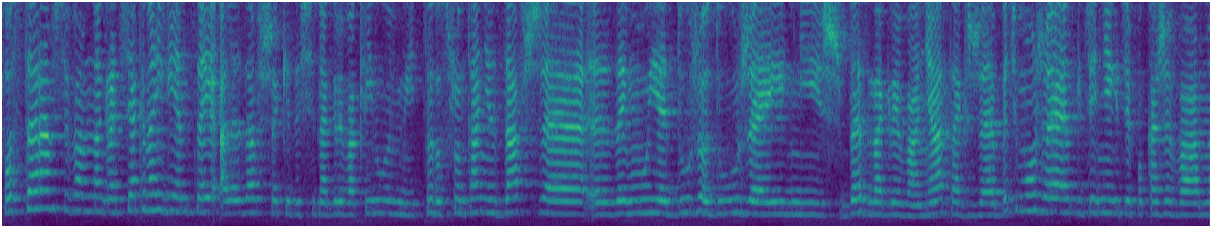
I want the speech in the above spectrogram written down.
postaram się Wam nagrać jak najwięcej, ale zawsze kiedy się nagrywa Clean With Me, to to sprzątanie zawsze e, zajmuje dużo dłużej niż bez nagrywania, także być może gdzie niegdzie pokażę Wam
